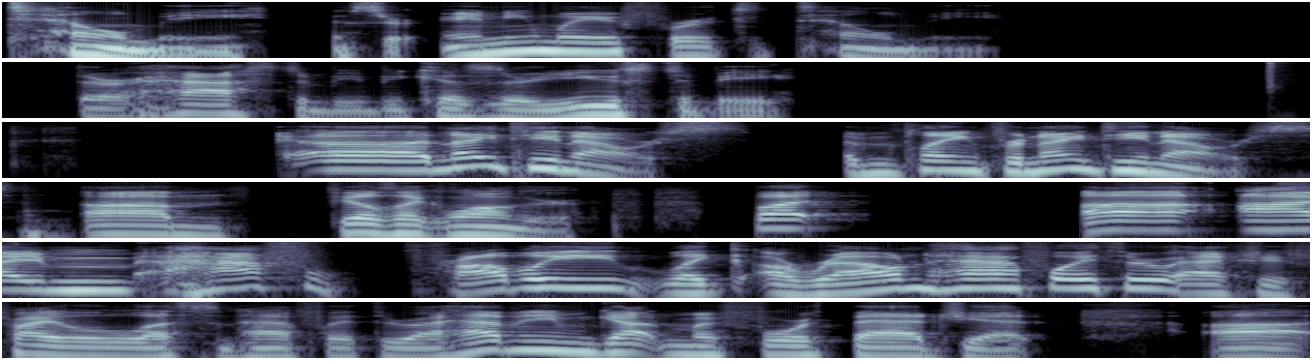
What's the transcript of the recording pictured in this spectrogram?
tell me? Is there any way for it to tell me? There has to be because there used to be. Uh, 19 hours. I've been playing for 19 hours. Um, feels like longer, but uh, I'm half, probably like around halfway through. Actually, it's probably a little less than halfway through. I haven't even gotten my fourth badge yet. Uh,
